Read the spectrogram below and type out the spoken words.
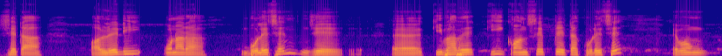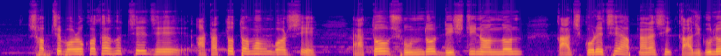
সেটা অলরেডি ওনারা বলেছেন যে কীভাবে কি কনসেপ্টে এটা করেছে এবং সবচেয়ে বড় কথা হচ্ছে যে, আটাত্তরতম বর্ষে এত সুন্দর দৃষ্টিনন্দন কাজ করেছে। আপনারা সেই কাজগুলো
